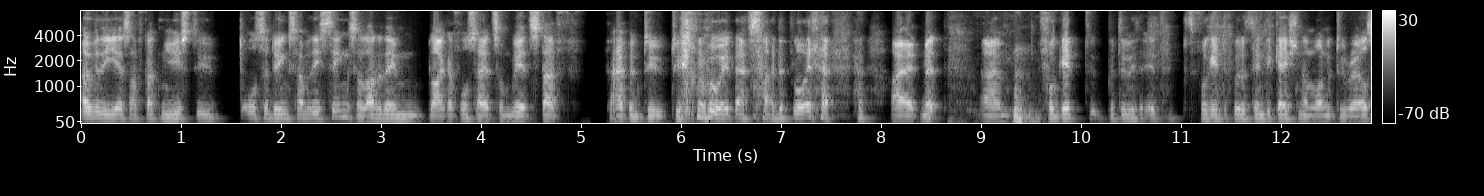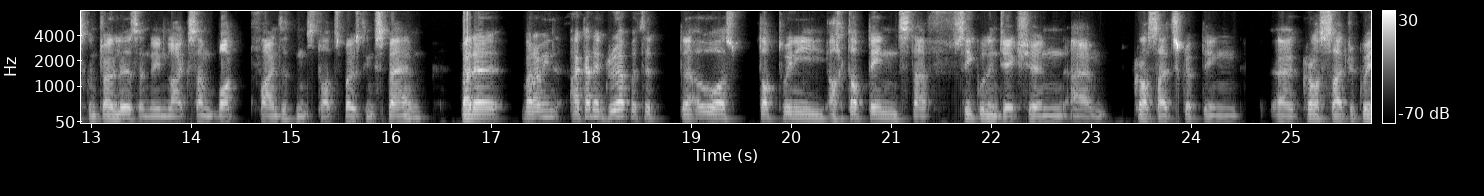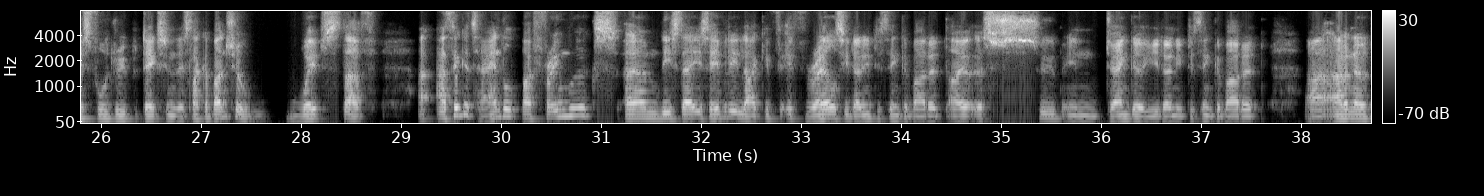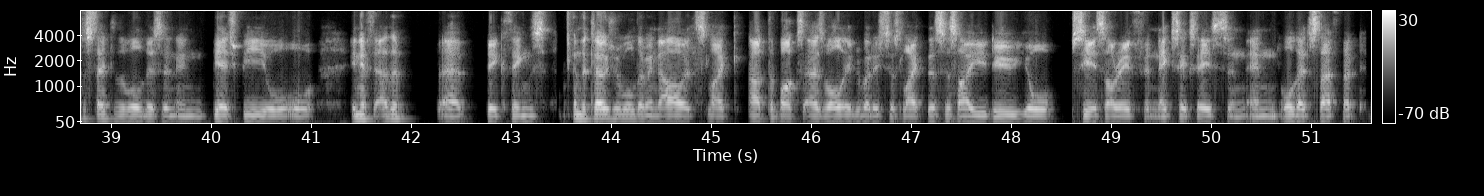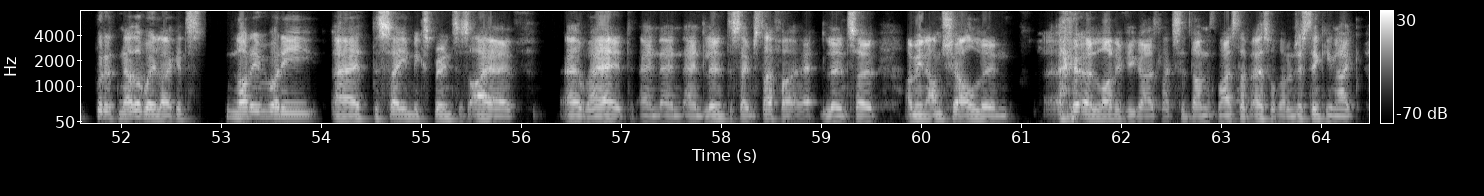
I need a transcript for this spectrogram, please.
over the years, I've gotten used to also doing some of these things. A lot of them, like I've also had some weird stuff happen to to web apps I deployed. I admit, um, hmm. forget to put it, forget to put authentication on one or two Rails controllers, and then like some bot finds it and starts posting spam. But uh, but I mean, I kind of grew up with the, the OWASP top twenty, uh, top ten stuff, SQL injection, um, cross-site scripting, uh, cross-site request forgery protection. There's like a bunch of web stuff I think it's handled by frameworks um, these days heavily. Like if, if Rails, you don't need to think about it. I assume in Django, you don't need to think about it. Uh, I don't know what the state of the world is in, in PHP or, or any of the other uh, big things. In the Clojure world, I mean, now it's like out the box as well. Everybody's just like, this is how you do your CSRF and XXS and, and all that stuff. But put it another way, like it's not everybody uh, had the same experience as I have have had and and and learned the same stuff I learned. So I mean, I'm sure I'll learn a lot of you guys like sit down with my stuff as well. But I'm just thinking like,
